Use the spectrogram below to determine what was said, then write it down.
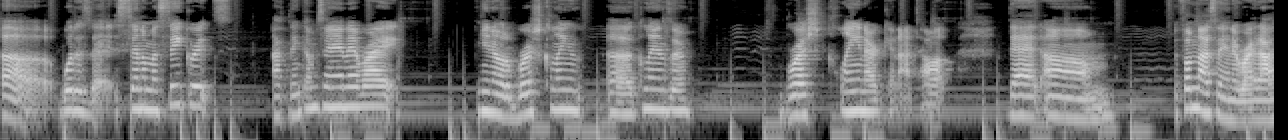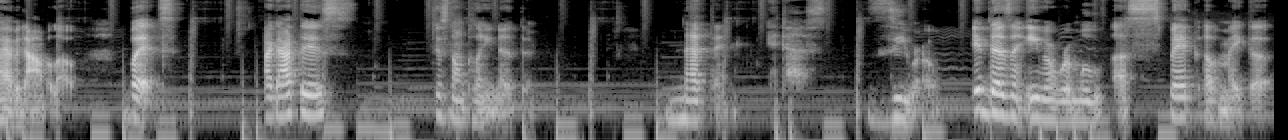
uh, what is that? Cinema Secrets. I think I'm saying that right. You know, the brush clean, uh, cleanser, brush cleaner, can I talk? That um, if I'm not saying it right, I'll have it down below. But I got this. Just don't clean nothing. Nothing. It does. Zero. It doesn't even remove a speck of makeup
